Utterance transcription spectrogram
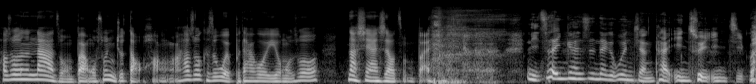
他说：“那怎么办？”我说：“你就导航啊。”他说：“可是我也不太会用。”我说：“那现在是要怎么办？” 你这应该是那个问讲太应催应急吧？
